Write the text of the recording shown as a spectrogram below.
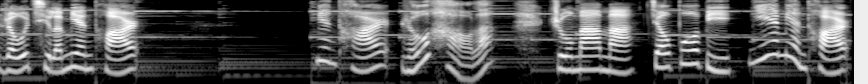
揉起了面团儿，面团儿揉好了，猪妈妈教波比捏面团儿。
